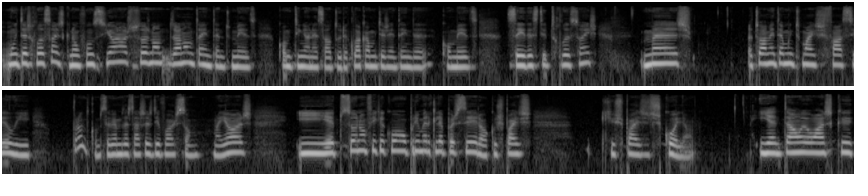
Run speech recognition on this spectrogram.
muitas relações que não funcionam, as pessoas não, já não têm tanto medo como tinham nessa altura. Claro que há muita gente ainda com medo de sair desse tipo de relações, mas atualmente é muito mais fácil e pronto, como sabemos as taxas de divórcio são maiores e a pessoa não fica com o primeiro que lhe aparecer ou que os pais que os pais escolham. E então eu acho que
